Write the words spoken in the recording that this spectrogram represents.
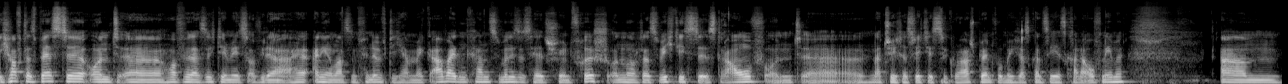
ich hoffe das Beste und äh, hoffe, dass ich demnächst auch wieder einigermaßen vernünftig am Mac arbeiten kann. Zumindest ist er jetzt schön frisch und noch das Wichtigste ist drauf und äh, natürlich das wichtigste GarageBand, womit ich das Ganze jetzt gerade aufnehme. Ähm,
